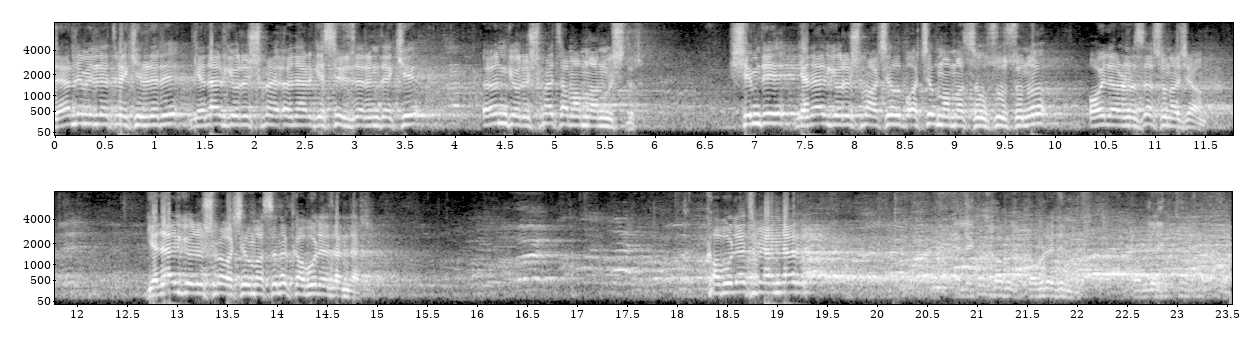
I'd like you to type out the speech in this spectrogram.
Değerli milletvekilleri, genel görüşme önergesi üzerindeki ön görüşme tamamlanmıştır. Şimdi genel görüşme açılıp açılmaması hususunu oylarınıza sunacağım. Genel görüşme açılmasını kabul edenler. Kabul etmeyenler kabul, kabul edilmez. Kabul edilmez.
